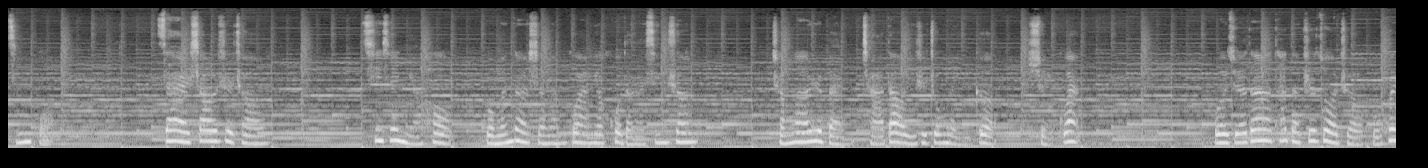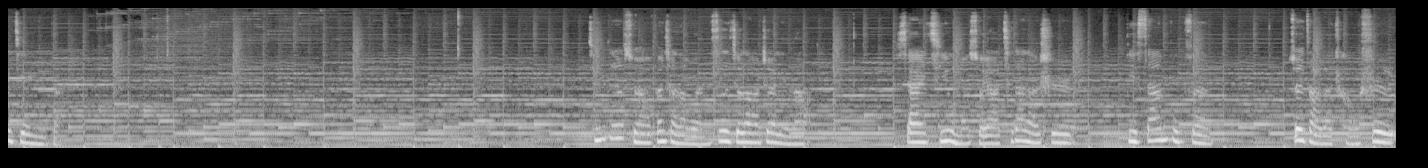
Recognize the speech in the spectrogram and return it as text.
金箔。在烧制成七千年后，我们的神文罐又获得了新生，成了日本茶道仪式中的一个水罐。我觉得它的制作者不会介意的。所要分享的文字就到这里了。下一期我们所要期待的是第三部分：最早的城市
